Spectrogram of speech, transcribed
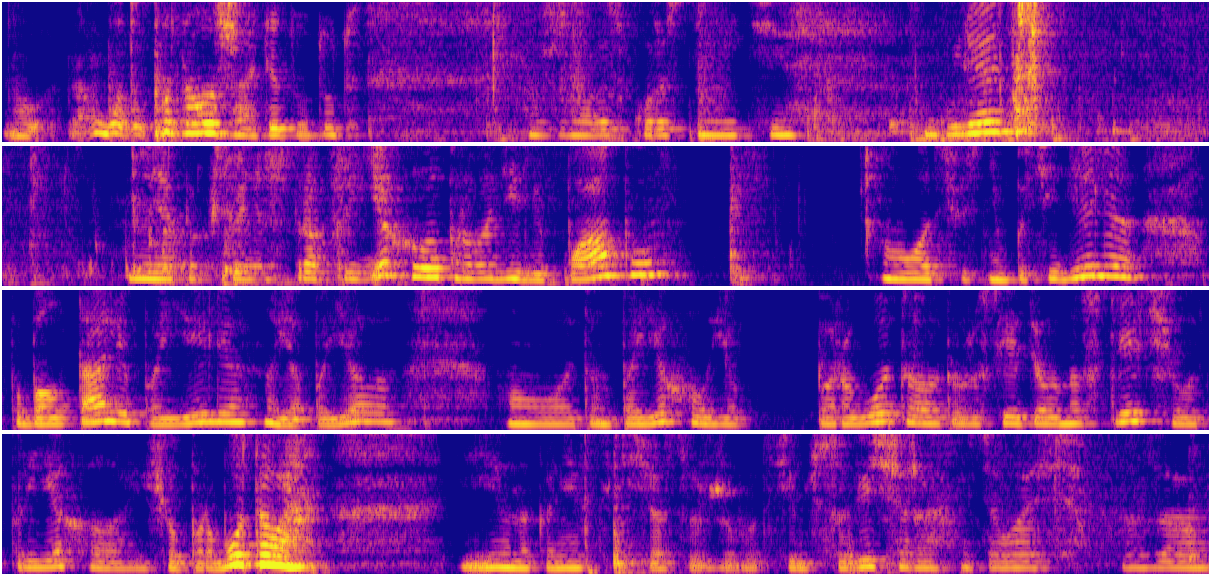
Ну ладно, буду продолжать. А то тут уже надо скоро с ними идти гулять. Ну, я как сегодня с утра приехала, проводили папу. Вот, еще с ним посидели, поболтали, поели. Ну, я поела. Вот, он поехал, я поработала, тоже съездила на встречу, вот приехала, еще поработала. И, наконец-таки, сейчас уже вот 7 часов вечера взялась за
